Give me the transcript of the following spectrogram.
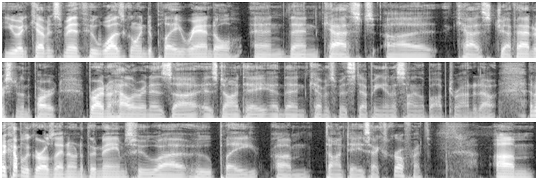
you had Kevin Smith, who was going to play Randall, and then cast uh, cast Jeff Anderson in the part, Brian O'Halloran as uh, as Dante, and then Kevin Smith stepping in as Silent Bob to round it out, and a couple of girls I don't know their names who uh, who play um, Dante's ex girlfriends. um,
